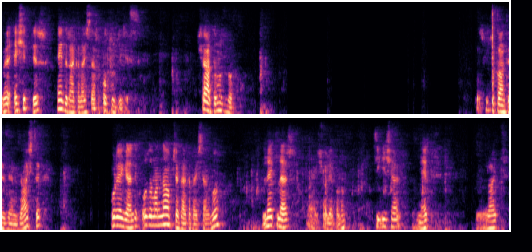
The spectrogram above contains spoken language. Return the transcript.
ve eşittir. Nedir arkadaşlar? 30 diyeceğiz. Şartımız bu. Küçük parantezlerimizi açtık. Buraya geldik. O zaman ne yapacak arkadaşlar bu? Ledler yani şöyle yapalım. Tigişer net right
